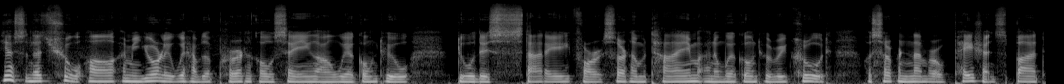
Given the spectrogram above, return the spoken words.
Yes, that's true. Uh, I mean, usually we have the protocol saying uh, we are going to do this study for a certain time and we're going to recruit a certain number of patients. But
